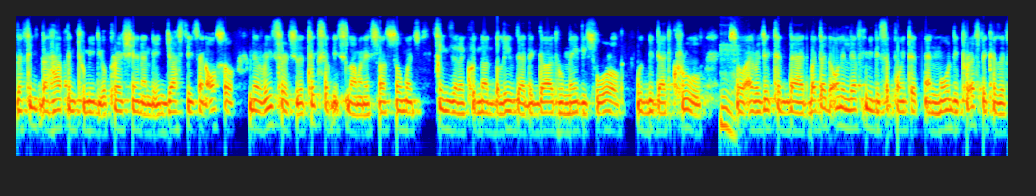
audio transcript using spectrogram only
the things that happened to me, the oppression and the injustice, and also the research, the text of Islam, and I saw so much things that I could not believe that the God who made this world would be that cruel. Mm. So I rejected that. But that only left me disappointed and more depressed because if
